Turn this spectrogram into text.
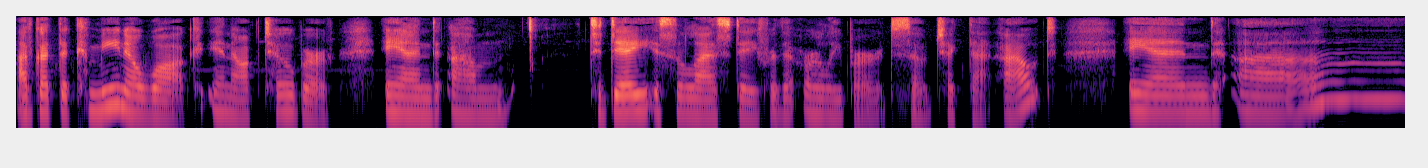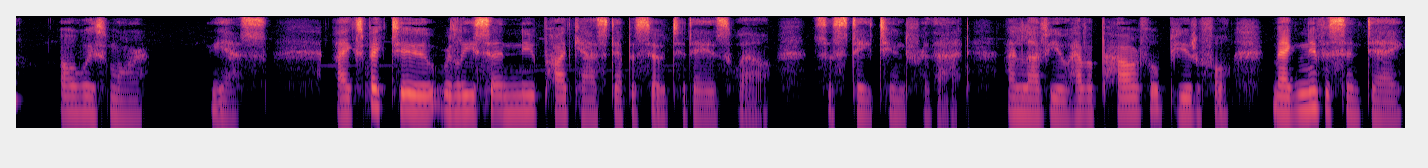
I've got the Camino walk in October, and um, today is the last day for the early bird. So check that out. And uh, always more. Yes. I expect to release a new podcast episode today as well. So stay tuned for that. I love you. Have a powerful, beautiful, magnificent day.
